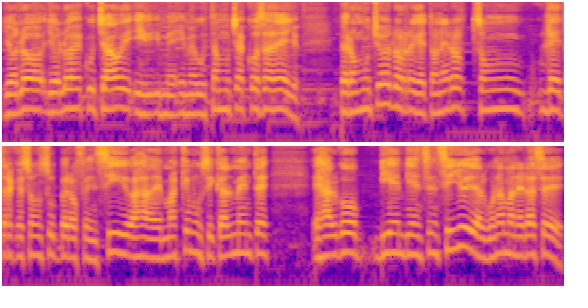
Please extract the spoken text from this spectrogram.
yo, lo, yo los he escuchado y, y me, y me gustan muchas cosas de ellos, pero muchos de los reggaetoneros son letras que son súper ofensivas, además que musicalmente es algo bien, bien sencillo y de alguna manera se,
